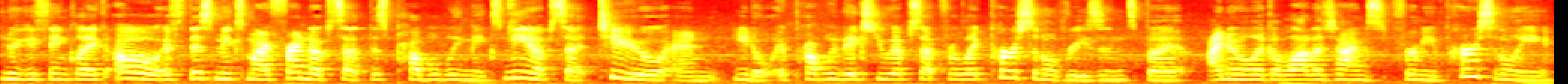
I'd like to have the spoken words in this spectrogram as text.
you know, you think like, oh, if this makes my friend upset, this probably makes me upset too. And, you know, it probably makes you upset for like personal reasons. But I know like a lot of times for me personally,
